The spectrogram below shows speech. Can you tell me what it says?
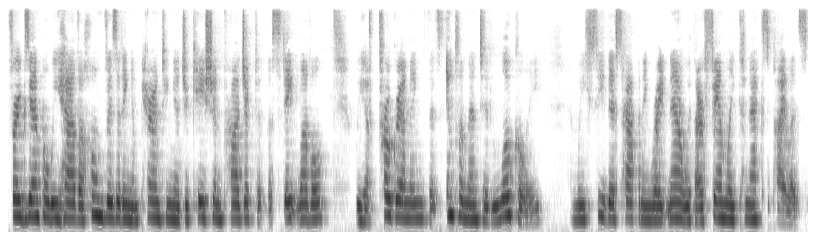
For example, we have a home visiting and parenting education project at the state level. We have programming that's implemented locally, and we see this happening right now with our Family Connects pilots,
